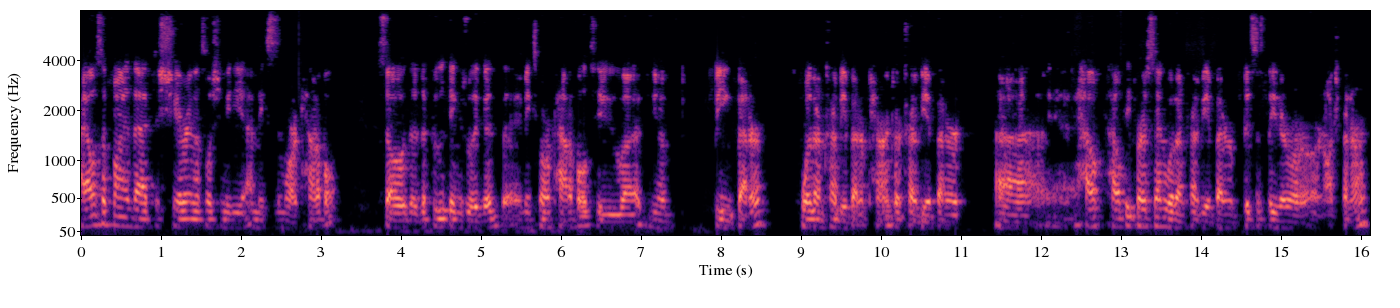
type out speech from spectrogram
I also find that sharing on social media makes it more accountable. So the, the food thing is really good. It makes me more accountable to, uh, you know, being better whether I'm trying to be a better parent or trying to be a better uh, health, healthy person, whether I'm trying to be a better business leader or, or an entrepreneur.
